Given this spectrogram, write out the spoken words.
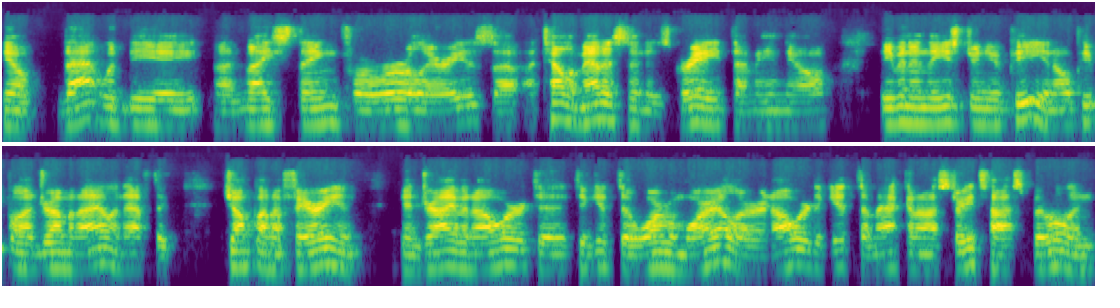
you know that would be a, a nice thing for rural areas. Uh, telemedicine is great. I mean, you know, even in the eastern UP, you know, people on Drummond Island have to jump on a ferry and and drive an hour to, to get to War Memorial or an hour to get to Mackinac Straits Hospital. And,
